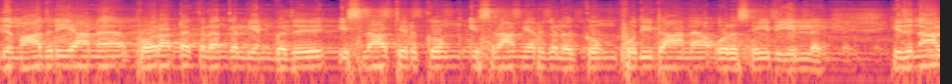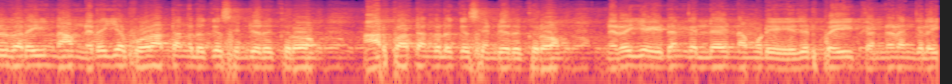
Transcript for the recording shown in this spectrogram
இது மாதிரியான போராட்ட களங்கள் என்பது இஸ்லாத்திற்கும் இஸ்லாமியர்களுக்கும் புதிதான ஒரு செய்தி இல்லை. இது நாள் வரை நாம் நிறைய போராட்டங்களுக்கு சென்றிருக்கிறோம் ஆர்ப்பாட்டங்களுக்கு சென்றிருக்கிறோம். நிறைய இடங்கள்ல நம்முடைய எதிர்ப்பை கண்டனங்களை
